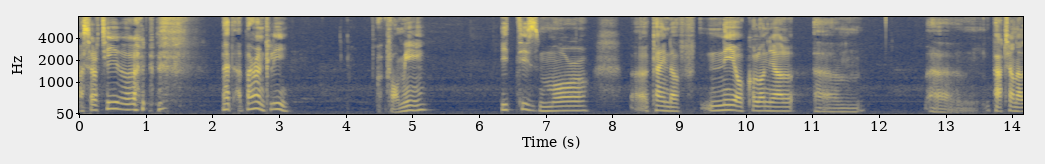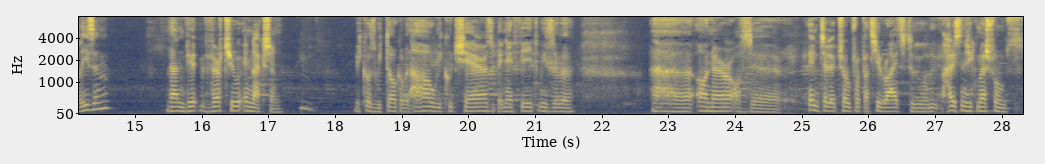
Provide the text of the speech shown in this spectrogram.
assertive. But apparently, for me, it is more a kind of neo-colonial um, uh, paternalism than vi- virtue in action. Mm. Because we talk about how we could share the benefit with the uh, owner of the intellectual property rights to hallucinogenic mushrooms.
